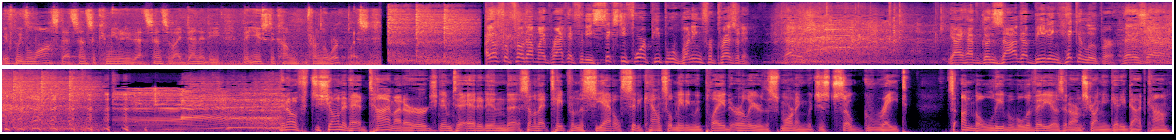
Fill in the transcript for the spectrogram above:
if we've lost that sense of community, that sense of identity that used to come from the workplace. I also filled out my bracket for the 64 people running for president. That was. Yeah, I have Gonzaga beating Hickenlooper. That is. Uh... You know, if Sean had had time, I'd have urged him to edit in the, some of that tape from the Seattle City Council meeting we played earlier this morning, which is so great. It's unbelievable. The videos at ArmstrongandGetty.com.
